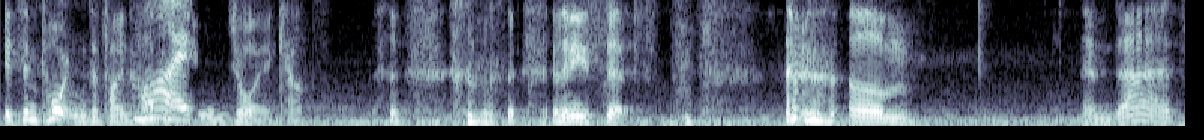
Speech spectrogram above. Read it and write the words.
It's important to find My. hobbies you enjoy, it counts. and then he sips. um, and that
